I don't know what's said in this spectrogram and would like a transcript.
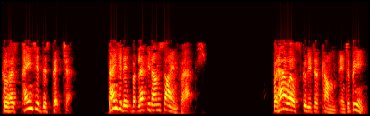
who has painted this picture? Painted it but left it unsigned perhaps. But how else could it have come into being?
